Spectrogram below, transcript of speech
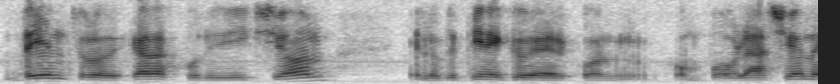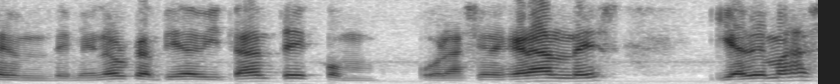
dentro de cada jurisdicción en lo que tiene que ver con, poblaciones de menor cantidad de habitantes, con poblaciones grandes, y además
